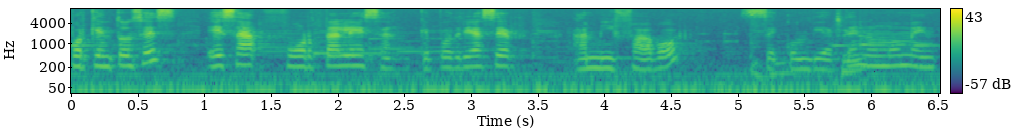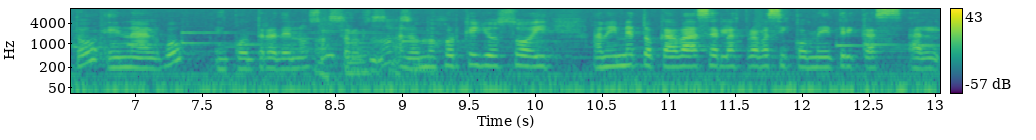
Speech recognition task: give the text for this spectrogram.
Porque entonces esa fortaleza que podría ser a mi favor se convierte Sí. en un momento en algo en contra de nosotros, es, ¿no? A lo mejor que yo soy, a mí me tocaba hacer las pruebas psicométricas al-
